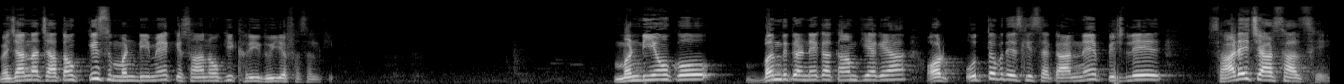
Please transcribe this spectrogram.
मैं जानना चाहता हूँ, किस मंडी में किसानों की खरीद हुई है फ़सल की? मंडियों को बंद करने का काम किया गया और उत्तर प्रदेश की सरकार ने पिछले साढ़े चार साल से,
